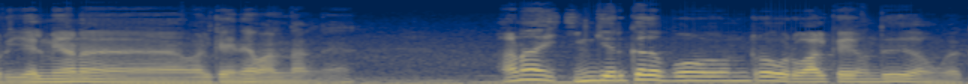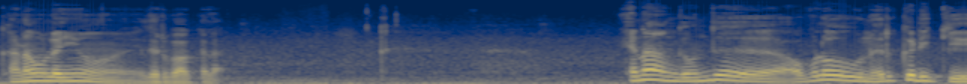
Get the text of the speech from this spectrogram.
ஒரு ஏழ்மையான வாழ்க்கையை தான் வாழ்ந்தாங்க. ஆனால் இங்கே இருக்கிறத போன்ற ஒரு வாழ்க்கையை வந்து அவங்க கனவுலையும் எதிர்பார்க்கல. ஏன்னா அங்கே வந்து அவ்வளோ நெருக்கடிக்கு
